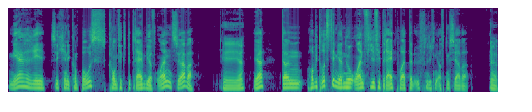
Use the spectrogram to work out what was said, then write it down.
mehrere solche Compose-Configs betreiben wie auf einem Server, äh, ja. ja, dann habe ich trotzdem ja nur einen 443-Port, den öffentlichen auf dem Server. Ja.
